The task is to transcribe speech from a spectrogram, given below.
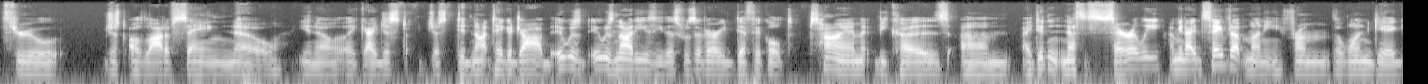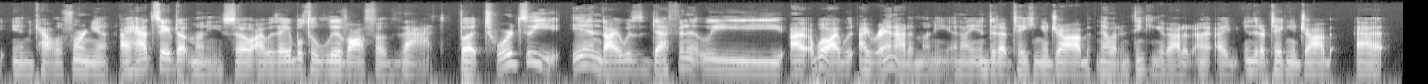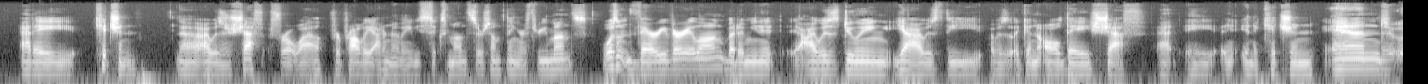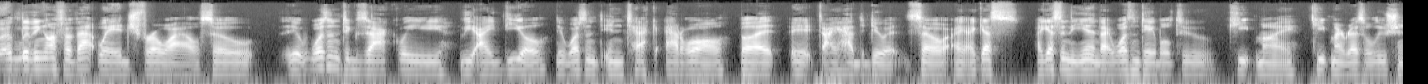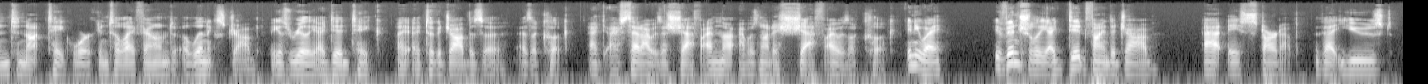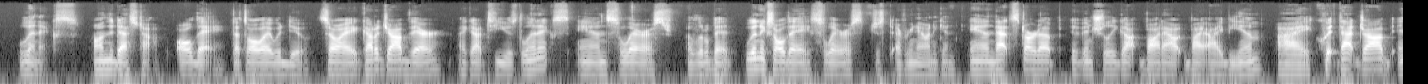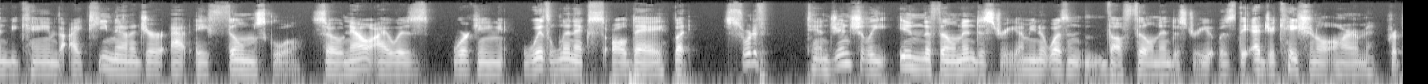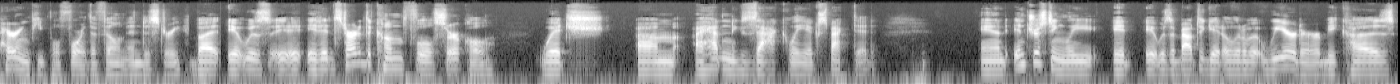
through just a lot of saying no you know like i just just did not take a job. It was it was not easy. This was a very difficult time because um, i didn't necessarily i mean i'd saved up money from the one gig in california. I had saved up money so i was able to live off of that. But towards the end i was definitely I, well I, w- I ran out of money and i ended up taking a job. Now that i'm thinking about it I, I ended up taking a job at at a kitchen uh, I was a chef for a while, for probably I don't know, maybe six months or something, or three months. Wasn't very very long, but I mean, it. I was doing, yeah, I was the, I was like an all day chef at a in a kitchen, and uh, living off of that wage for a while. So it wasn't exactly the ideal. It wasn't in tech at all, but it, I had to do it. So I, I guess I guess in the end I wasn't able to keep my keep my resolution to not take work until I found a Linux job because really I did take I, I took a job as a as a cook. I, I said I was a chef. I'm not. I was not a chef. I was a cook. Anyway, eventually I did find a job at a startup that used Linux on the desktop all day. That's all I would do. So I got a job there. I got to use Linux and Solaris a little bit. Linux all day, Solaris just every now and again. And that startup eventually got bought out by IBM. I quit that job and became the IT manager at a film school. So now I was working with Linux all day, but sort of tangentially in the film industry. I mean, it wasn't the film industry, it was the educational arm preparing people for the film industry. But it was, it, it had started to come full circle, which um, I hadn't exactly expected. And interestingly, it, it was about to get a little bit weirder because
